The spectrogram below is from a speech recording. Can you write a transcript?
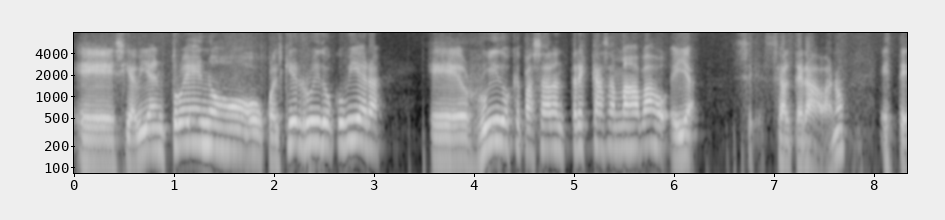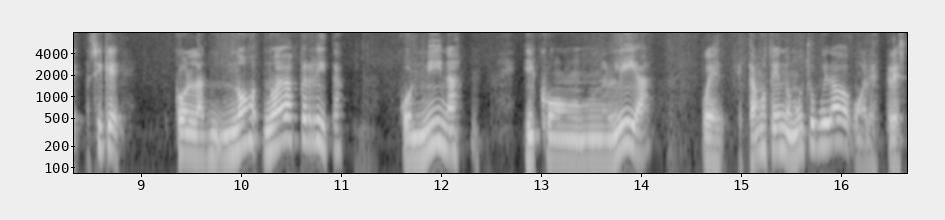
Eh, si habían truenos o cualquier ruido que hubiera, eh, ruidos que pasaran tres casas más abajo, ella se, alteraba, ¿no? Este, así que con las nuevas perritas, con Nina y con Lía, pues estamos teniendo mucho cuidado con el estrés.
